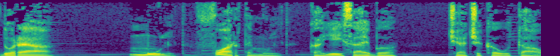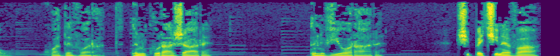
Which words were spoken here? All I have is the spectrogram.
dorea mult, foarte mult, ca ei să aibă ceea ce căutau cu adevărat. Încurajare, înviorare și pe cineva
